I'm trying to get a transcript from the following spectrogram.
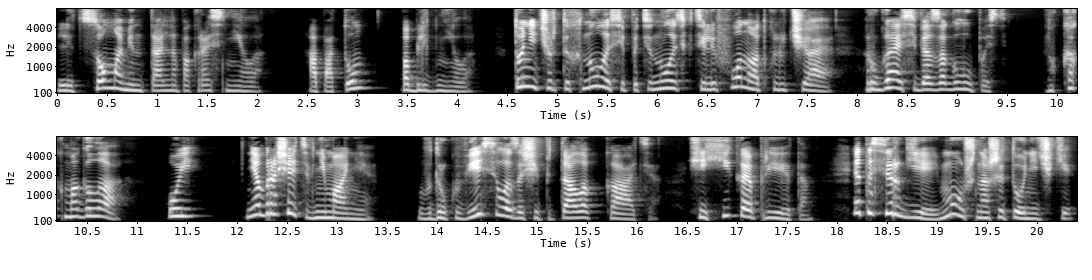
Лицо моментально покраснело, а потом побледнело. Тоня чертыхнулась и потянулась к телефону, отключая, ругая себя за глупость. Но как могла? Ой, не обращайте внимания. Вдруг весело защепетала Катя, хихикая при этом. Это Сергей, муж нашей Тонечки.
